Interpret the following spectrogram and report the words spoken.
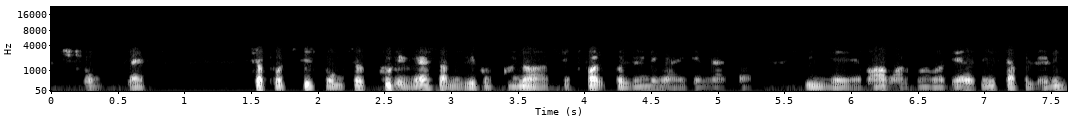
position på plads. Så på et tidspunkt, så kunne det være sådan, at vi kunne begynde at sætte folk på lønninger igen. Altså, i øh, Brabrand, det er jo det eneste, der er på lønning.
